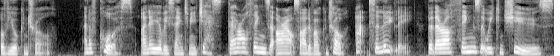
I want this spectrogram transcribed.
of your control? And of course, I know you'll be saying to me, Jess, there are things that are outside of our control. Absolutely. But there are things that we can choose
